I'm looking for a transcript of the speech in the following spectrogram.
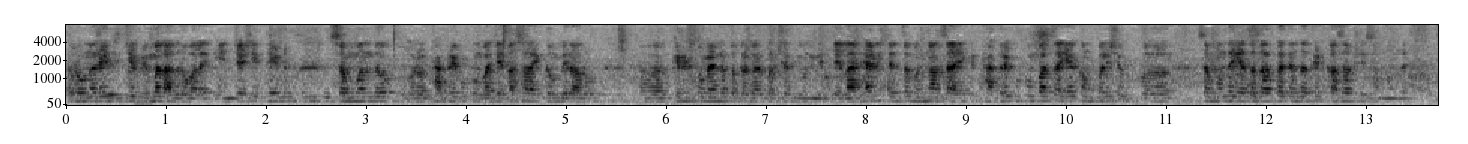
पुरवणारे जे विमल अग्रवाल आहेत यांच्याशी थेट संबंध ठाकरे कुटुंबाचे आहेत असा एक गंभीर आरोप किरीट सोम पत्रकार परिषद घेऊन घेतलेला आहे. आणि त्यांचं म्हणणं असं आहे की ठाकरे कुटुंबाचा या कंपनीशी संबंध याचा अर्थ त्यांचा थेट कसाशी संबंध आहे.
